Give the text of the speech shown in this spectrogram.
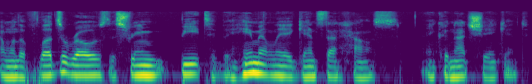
And when the floods arose, the stream beat vehemently against that house and could not shake it,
